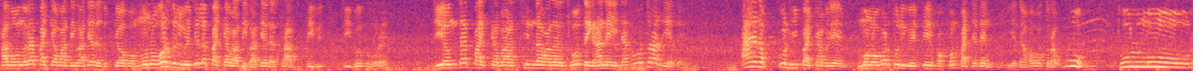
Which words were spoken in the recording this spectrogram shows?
থাব নরে পাইকা বাদি বাদি আছে দুঃখী হব মনোগর তুলিব তেলে পাইকা বাদি বাদি আছে থাপ দিব দিব খবরে জীবনতে পাইকা বা থিন্দা বাদার থাকা নেই তাকে তোরা দিয়ে দেয় আহে রক্ষণ হি পাইকাবিরে মনগর তুলিবে তে হকম পাচ্ছে দেন জিয়ে দে হব তোরা উ থুলমুল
